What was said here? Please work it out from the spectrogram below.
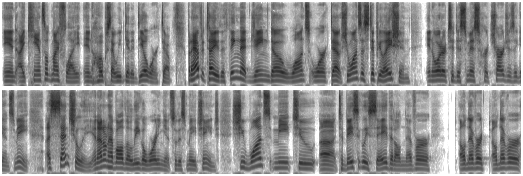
and I canceled my flight in hopes that we'd get a deal worked out. But I have to tell you, the thing that Jane Doe wants worked out, she wants a stipulation in order to dismiss her charges against me. Essentially, and I don't have all the legal wording yet, so this may change. She wants me to uh, to basically say that I'll never I'll never I'll never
